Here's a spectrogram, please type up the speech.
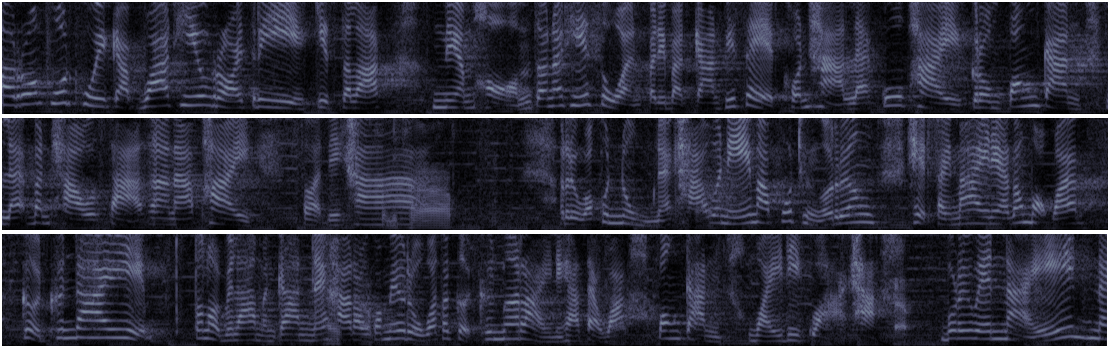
มาร่วมพูดคุยกับว่าที่ร้อยตรีกิตสลักษณ์เนียมหอมเจ้าหน้าที่ส่วนปฏิบัติการพิเศษค้นหาและกู้ภัย กรมป้องกัน และบรรเทาสาธารณภัย สวัสดีค่ะ สวัสดีครับหรือว่าคุณหนุ่มนะคะ วันนี้มาพูดถึงเรื่องเหตุไฟไหม้เนี่ยต้องบอกว่าเกิดขึ้นได้ตลอดเวลาเหมือนกันนะใช่ครัคะบเราก็ไม่รู้ว่าจะเกิดขึ้นเมื่อไหร่นะคะ แต่ว่าป้องกันไว้ดีกว่าค่ะครับบริเวณไหนใน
